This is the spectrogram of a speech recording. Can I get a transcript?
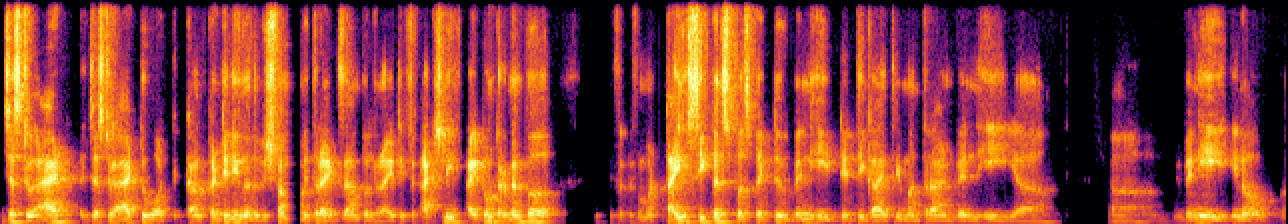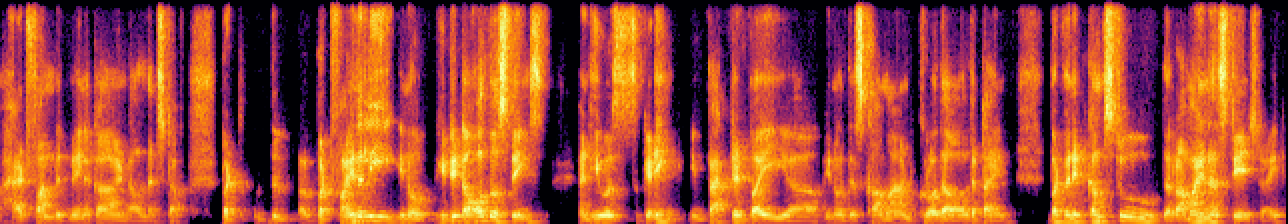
just to add, just to add to what continuing on the Vishwamitra example, right? If actually I don't remember from a time sequence perspective when he did the Gayatri mantra and when he uh, uh, when he you know had fun with Menaka and all that stuff. But the, uh, but finally, you know, he did all those things, and he was getting impacted by uh, you know this Kama and Krodha all the time. But when it comes to the Ramayana stage, right?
